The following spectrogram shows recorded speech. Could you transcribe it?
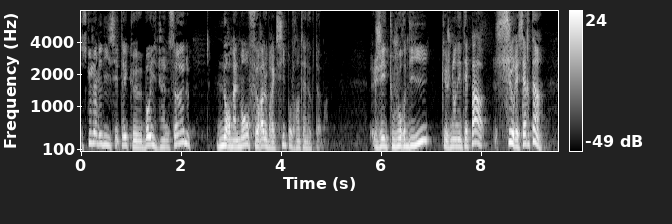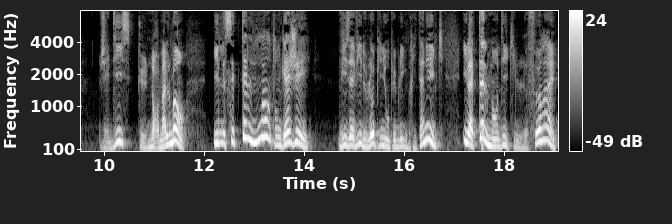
Ce que j'avais dit, c'était que Boris Johnson normalement fera le Brexit pour le 31 octobre j'ai toujours dit que je n'en étais pas sûr et certain. J'ai dit que normalement, il s'est tellement engagé vis-à-vis de l'opinion publique britannique, il a tellement dit qu'il le ferait,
